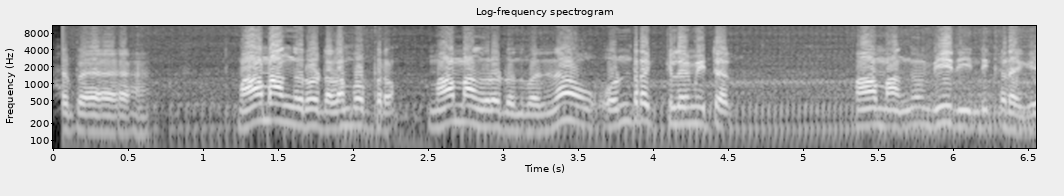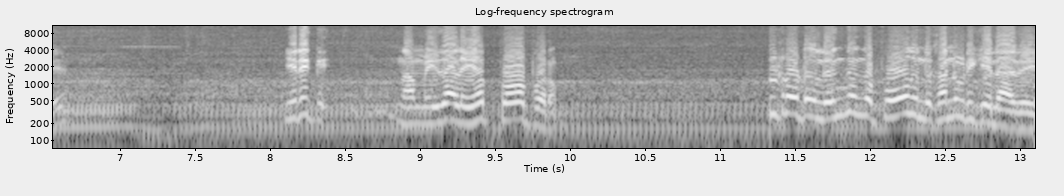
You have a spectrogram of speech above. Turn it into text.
இப்போ மாமாங்க ரோட் அலம்பப்புறம் மாமாங்க ரோடு வந்து பார்த்திங்கன்னா ஒன்றரை கிலோமீட்டர். மாமாங்கம் வீதி இண்டு கிடக்கு. இருக்குது நம்ம இதாலேயே போக போகிறோம் ஃபுல் ரோட்டுகள் எங்கெங்கே போகுதுன்னு கண்டுபிடிக்கல அது.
